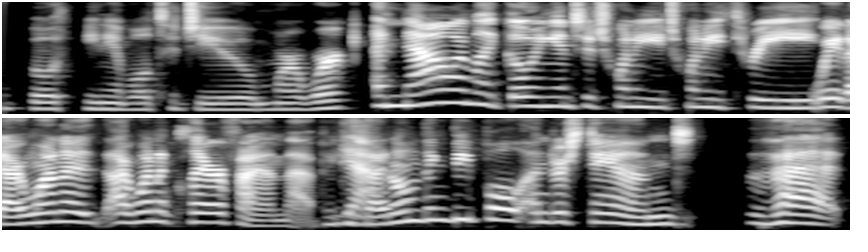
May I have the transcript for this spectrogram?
both being able to do more work. And now I'm like going into 2023. Wait, I want to I want to clarify on that because yeah. I don't think people understand that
